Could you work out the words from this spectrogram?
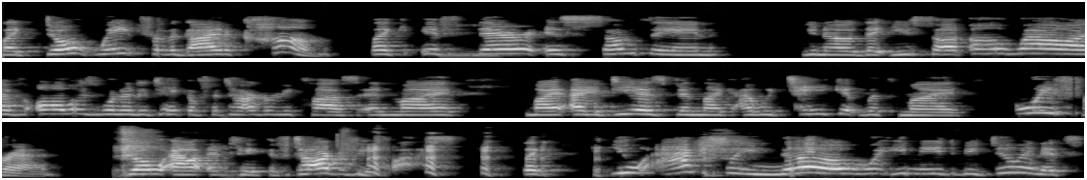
Like, don't wait for the guy to come. Like, if mm. there is something, you know, that you thought, oh, wow, I've always wanted to take a photography class, and my my idea has been like, I would take it with my boyfriend, go out and take the photography class. like, you actually know what you need to be doing. It's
